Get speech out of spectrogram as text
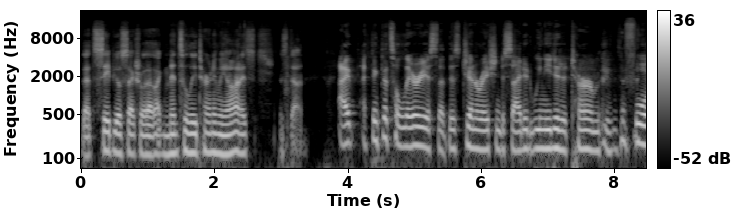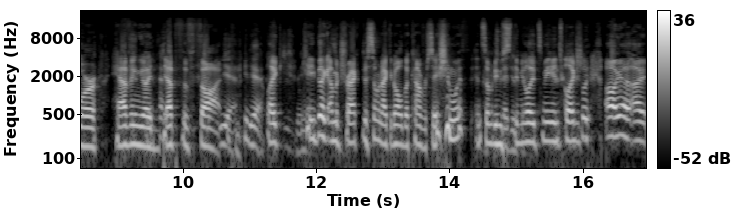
that sapiosexual, that like mentally turning me on, it's, it's done. I, I think that's hilarious that this generation decided we needed a term for having a depth of thought. yeah. Yeah. Like, can you be like, I'm attracted to someone I could hold a conversation with, and somebody who stimulates me intellectually? oh yeah, I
